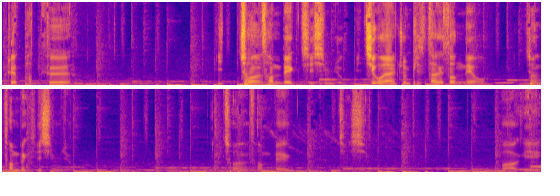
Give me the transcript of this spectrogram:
크랙 파트 2376 미치고랑 좀 비슷하게 썼네요. 2376 2376 더하기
